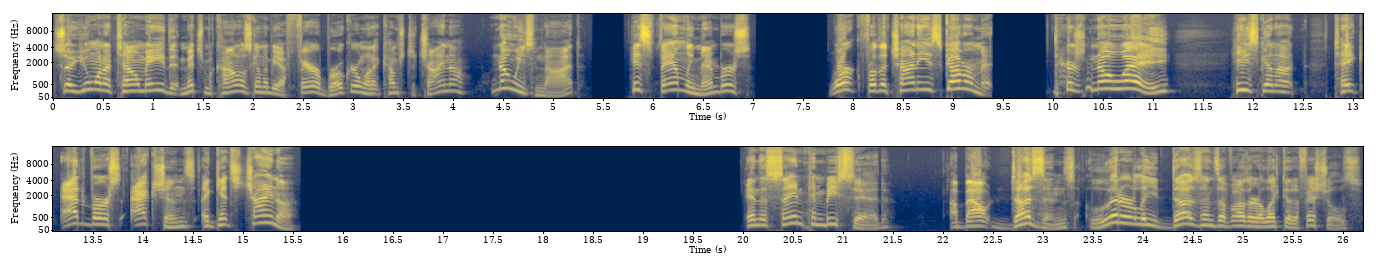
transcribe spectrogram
So you want to tell me that Mitch McConnell is going to be a fair broker when it comes to China? No, he's not. His family members work for the Chinese government. There's no way he's going to take adverse actions against China. And the same can be said about dozens, literally dozens of other elected officials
